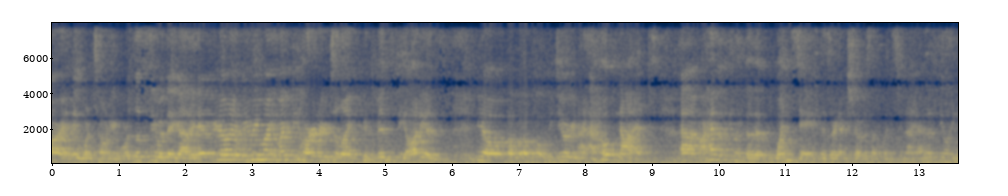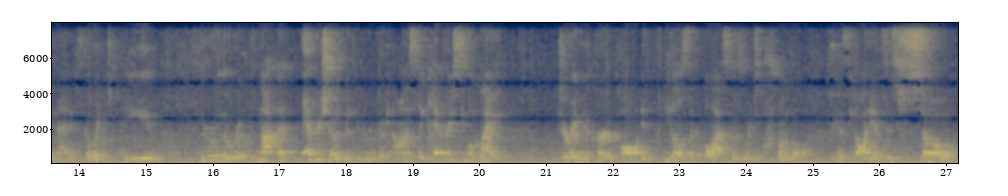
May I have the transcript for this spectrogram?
all right, they won Tony Awards. Let's see what they gotta give. You know what I mean? We might it might be harder to like convince the audience, you know, of, of what we do every night. I hope not. Um, I have a feeling though that Wednesday, because our next show is on Wednesday night, I have a feeling that it's going to be through the roof. Not that every show has been through the roof. I mean, honestly, every single night during the curtain call, it feels like the Belasco is going to crumble because the audience is just so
